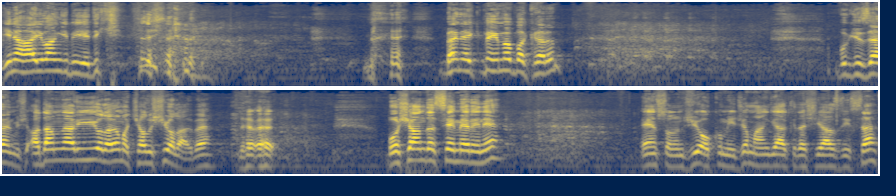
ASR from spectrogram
Yine hayvan gibi yedik. ben ekmeğime bakarım. Bu güzelmiş. Adamlar yiyorlar ama çalışıyorlar be. Evet. Boşan da semerini. En sonuncuyu okumayacağım. Hangi arkadaş yazdıysa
